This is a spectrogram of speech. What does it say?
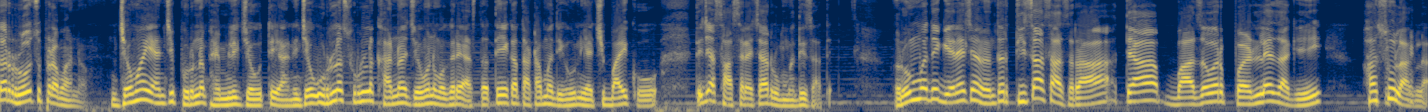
तर रोजप्रमाणे जेव्हा यांची पूर्ण फॅमिली जेवते आणि जे उरलं सुरलं खाणं जेवण वगैरे असतं ते एका ताटामध्ये घेऊन याची बायको त्याच्या सासऱ्याच्या रूममध्ये जाते. रूममध्ये गेल्याच्यानंतर तिचा सासरा त्या बाजावर पडल्या जागी हसू लागला.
